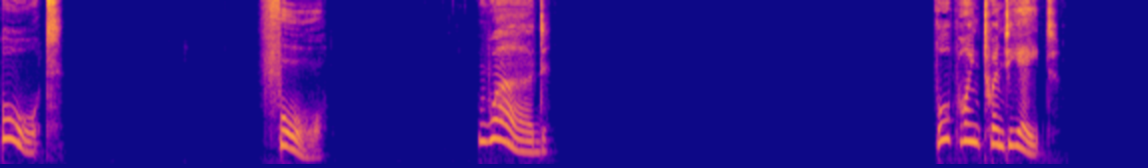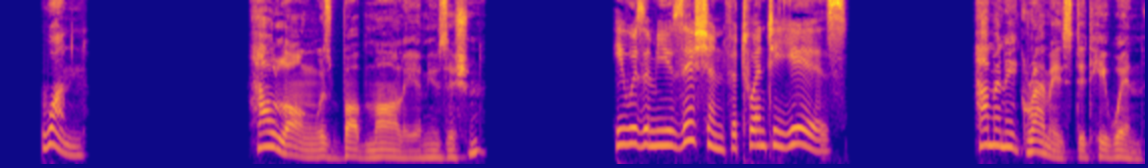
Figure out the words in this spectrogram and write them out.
Bought. For. Word. 4.28 1. How long was Bob Marley a musician? He was a musician for 20 years. How many Grammys did he win?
